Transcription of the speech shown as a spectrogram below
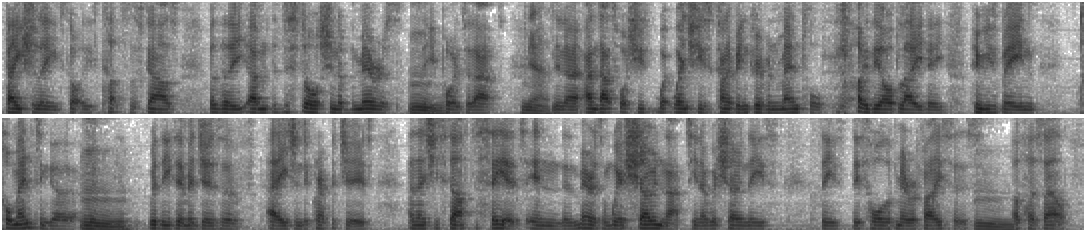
facially he's got these cuts and scars, but the um, the distortion of the mirrors that you pointed out. Yes. you know, and that's what she's when she's kind of being driven mental by the old lady who's been tormenting her with, hmm. with these images of age and decrepitude, and then she starts to see it in the mirrors, and we're shown that. You know, we're shown these these this hall of mirror faces hmm. of herself.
